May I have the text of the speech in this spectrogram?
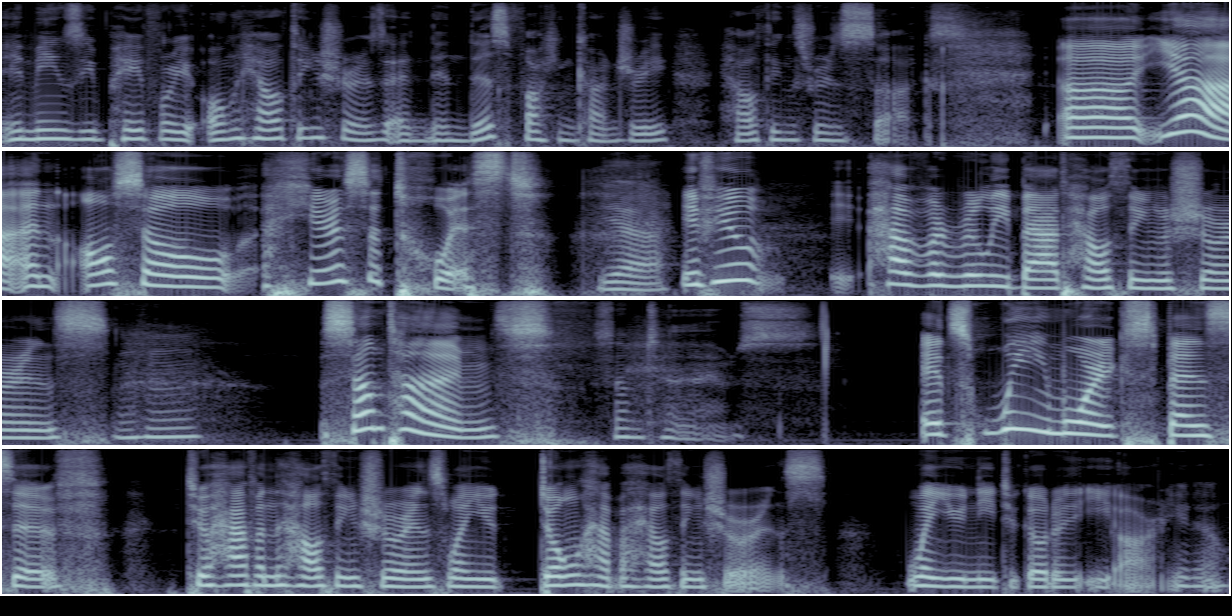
It means you pay for your own health insurance, and in this fucking country, health insurance sucks. uh yeah and also here's a twist Yeah. if you have a really bad health insurance Mm-hmm. sometimes Sometimes. it's way more expensive to have a health insurance when you don't have a health insurance when you need to go to the ER, you know.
